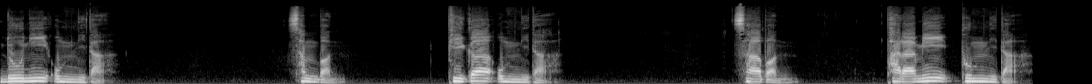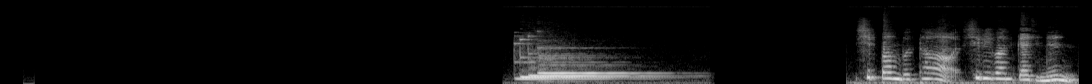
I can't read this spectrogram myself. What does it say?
눈이 옵니다. 3번 비가 옵니다. 4번 바람이 붑니다. 10번부터 12번까지는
